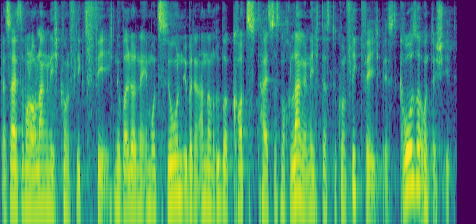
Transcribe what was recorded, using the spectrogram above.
Das heißt aber noch lange nicht konfliktfähig. Nur weil du eine Emotion über den anderen rüberkotzt, heißt das noch lange nicht, dass du konfliktfähig bist. Großer Unterschied.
